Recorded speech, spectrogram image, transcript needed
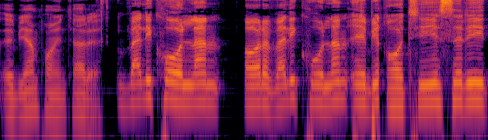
ابی هم پایین تره ولی کلا آره ولی کلا ابی قاطی یه سری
